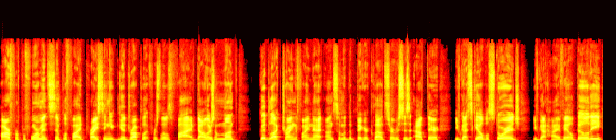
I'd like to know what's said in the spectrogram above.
Powerful performance, simplified pricing. You can get a droplet for as little as $5 a month. Good luck trying to find that on some of the bigger cloud services out there. You've got scalable storage, you've got high availability.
